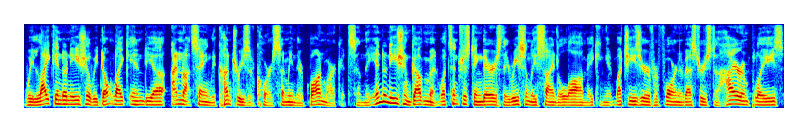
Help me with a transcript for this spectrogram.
we like Indonesia, we don't like India. I'm not saying the countries, of course. I mean they're bond markets, and the Indonesian government. What's interesting there is they recently signed a law making it much easier for foreign investors to hire employees,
